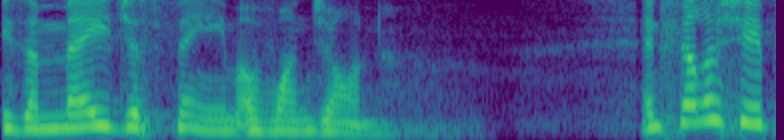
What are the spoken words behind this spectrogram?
is a major theme of 1 John. And fellowship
